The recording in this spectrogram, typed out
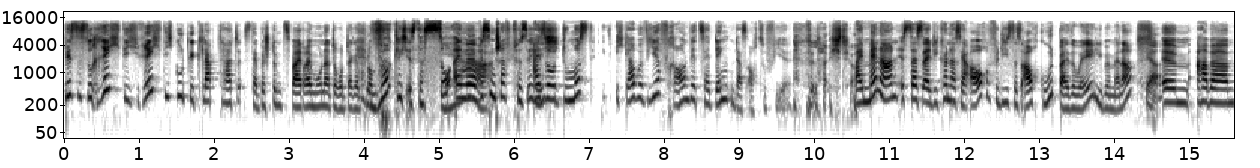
bis es so richtig, richtig gut geklappt hat, ist er bestimmt zwei, drei Monate runtergeplumpt. Wirklich ist das so Ja. eine Wissenschaft für sich. Also du musst, ich glaube, wir Frauen, wir zerdenken das auch zu viel. vielleicht. Ja. Bei Männern ist das, äh, die können das ja auch, für die ist das auch gut, by the way, liebe Männer. Ja. Ähm, aber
